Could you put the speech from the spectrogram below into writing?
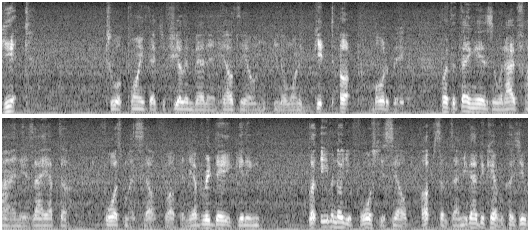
get to a point that you're feeling better and healthier and you don't want to get up motivated. But the thing is, what I find is I have to force myself up, and every day getting. But even though you force yourself up, sometimes you gotta be careful because you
